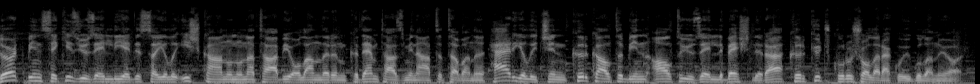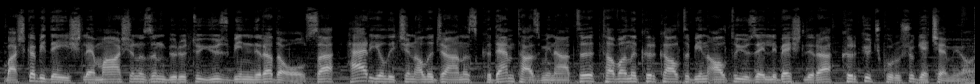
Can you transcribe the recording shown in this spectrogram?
4857 sayılı iş kanununa tabi olanların kıdem tazminatı tavanı her yıl için 46.655 lira 43 kuruş olarak uygulanıyor. Başka bir deyişle maaşınızın bürütü 100 bin lira da olsa her yıl için alacağınız kıdem tazminatı tavanı 46.655 lira 43 kuruşu geçemiyor.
